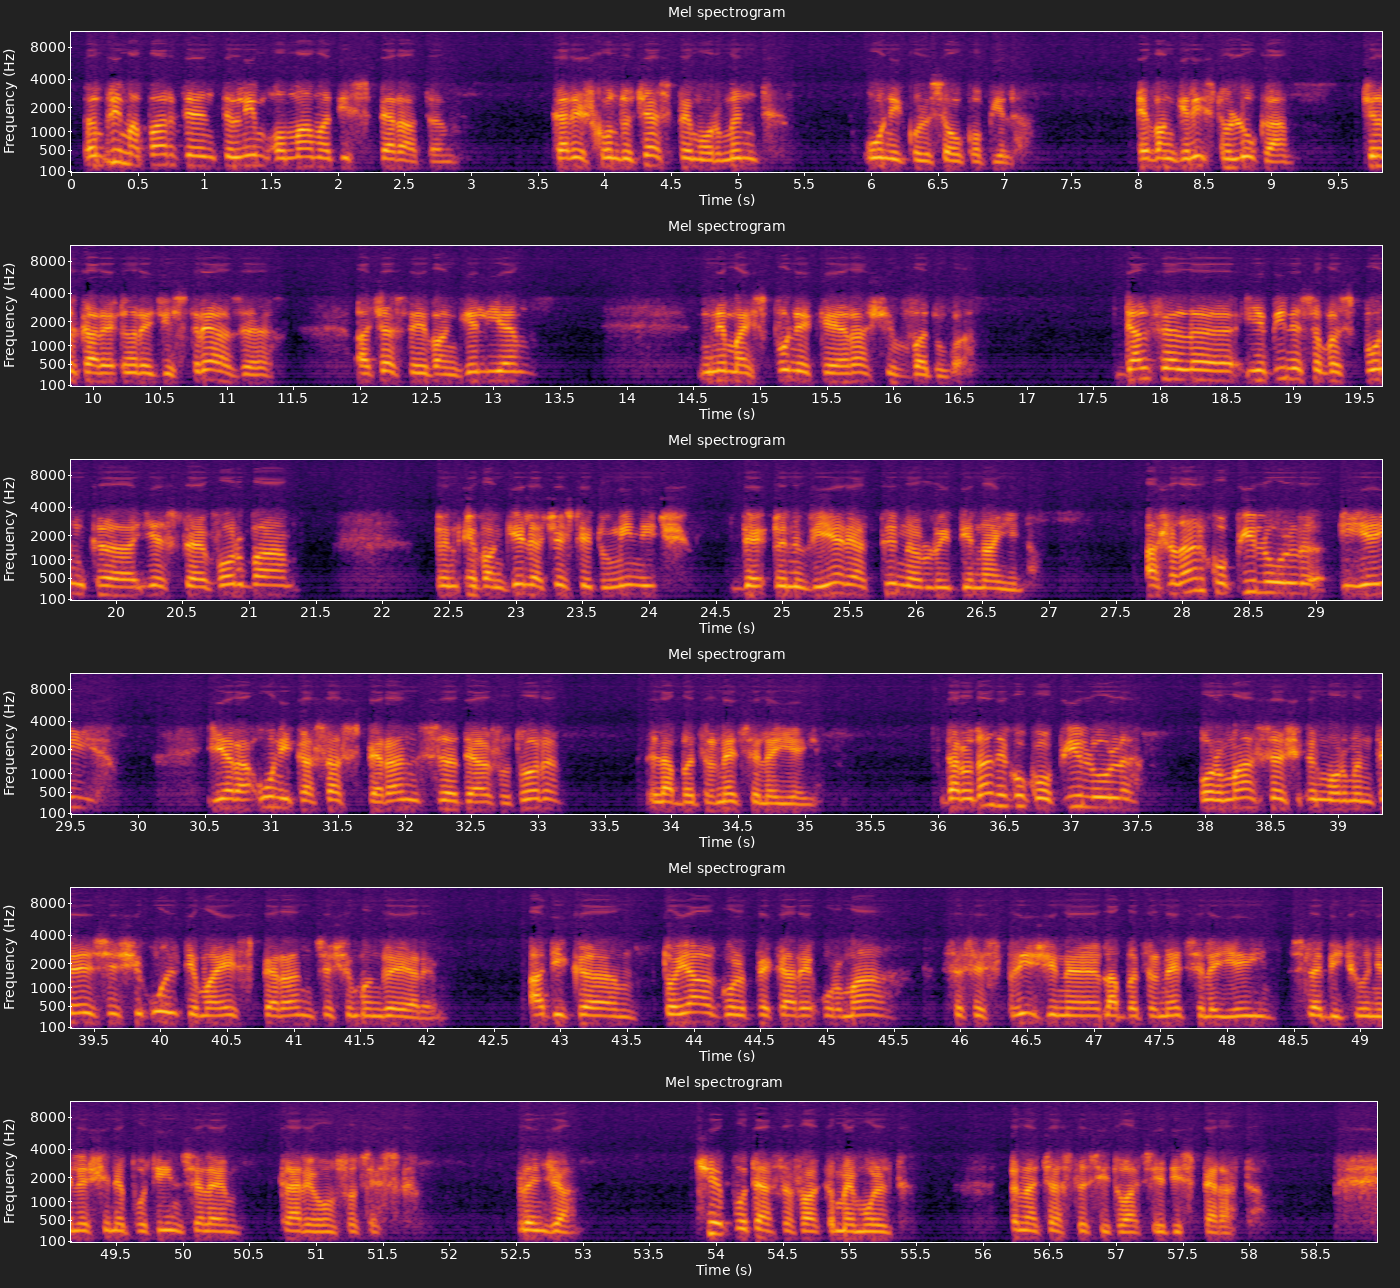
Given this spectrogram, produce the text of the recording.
În prima parte întâlnim o mamă disperată, care își conducea spre mormânt unicul său copil. Evanghelistul Luca, cel care înregistrează această Evanghelie, ne mai spune că era și văduvă. De altfel, e bine să vă spun că este vorba în Evanghelia acestei duminici de învierea tânărului din Nain. Așadar, copilul ei era unica sa speranță de ajutor la bătrânețele ei. Dar odată cu copilul urma să-și înmormânteze și ultima ei speranță și mângâiere, adică toiagul pe care urma să se sprijine la bătrânețele ei, slăbiciunile și neputințele care o însoțesc. Plângea. Ce putea să facă mai mult în această situație disperată?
